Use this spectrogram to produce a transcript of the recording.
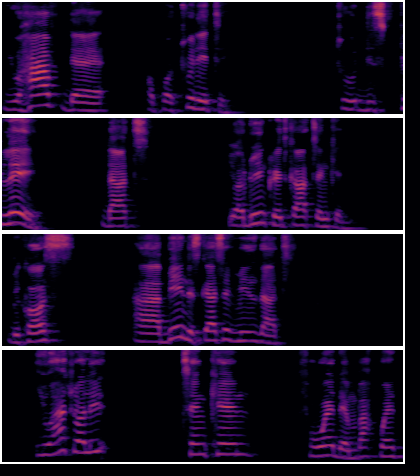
you have the opportunity to display that you are doing critical thinking because uh, being discursive means that you actually thinking forward and backward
